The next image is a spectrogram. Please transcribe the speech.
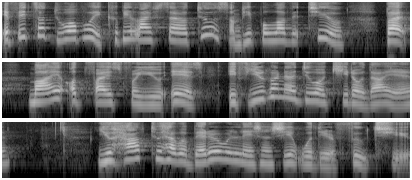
if it's a doable, it could be a lifestyle too. Some people love it too. But my advice for you is if you're going to do a keto diet, you have to have a better relationship with your food too.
